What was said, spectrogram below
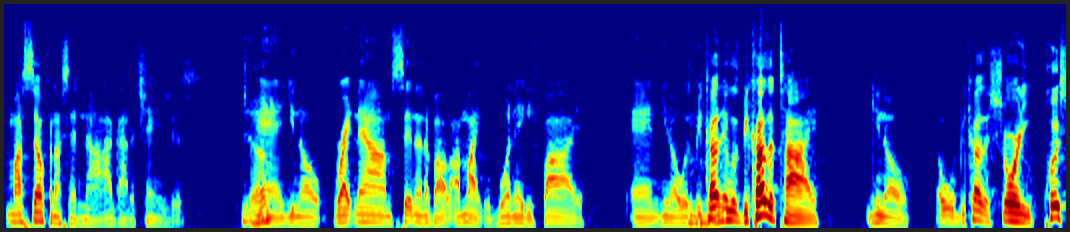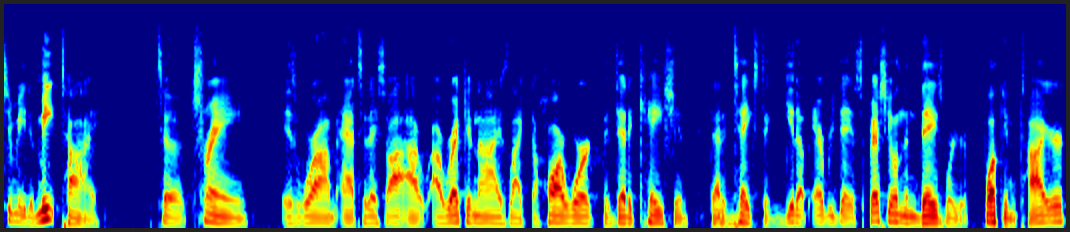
myself, and I said, "Nah, I gotta change this." Yeah. And you know, right now I'm sitting at about I'm like 185, and you know it was Mm-hmm. because it was because of Ty, you know, well because of Shorty pushing me to meet Ty to train is where I'm at today. So I I, I recognize like the hard work, the dedication that Mm-hmm. it takes to get up every day, especially on them days where you're fucking tired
